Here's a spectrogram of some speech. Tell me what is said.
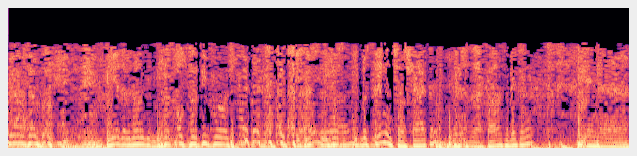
Ja, zo. Nee, dat bedoel ik niet. Is dat alternatief voor schijten? Ik moest, ik ik moest dringend zo schuiten. Dat gaat ze beter. En eh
